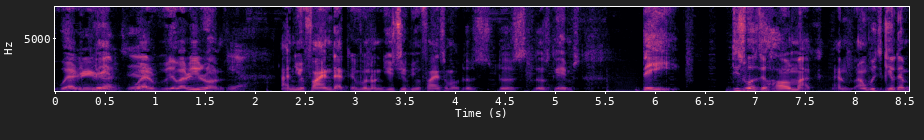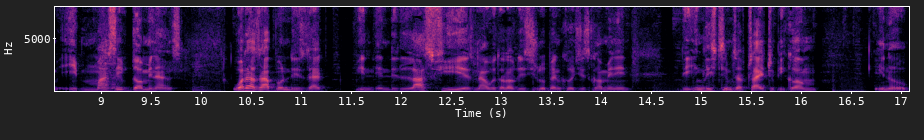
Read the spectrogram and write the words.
were Were replayed, yeah. were, they were rerun. Yeah. And you find that even on YouTube, you find some of those those those games. They this was the hallmark, and, and which gave them a massive dominance. What has happened is that in, in the last few years now, with all of these European coaches coming in, the English teams have tried to become, you know,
